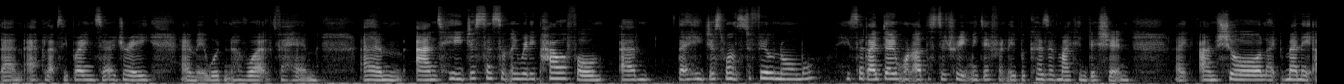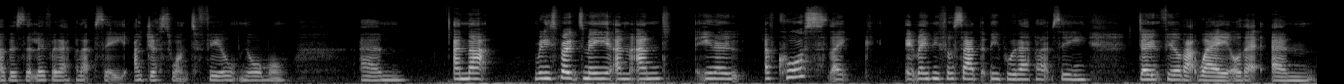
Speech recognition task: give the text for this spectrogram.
um, epilepsy brain surgery. Um, it wouldn't have worked for him. Um, and he just says something really powerful um, that he just wants to feel normal. He said, I don't want others to treat me differently because of my condition. Like, I'm sure, like many others that live with epilepsy, I just want to feel normal. Um, and that really spoke to me and and you know of course like it made me feel sad that people with epilepsy don't feel that way or that um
